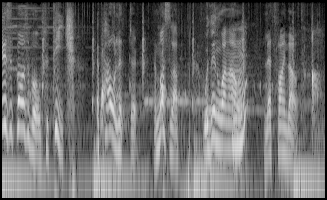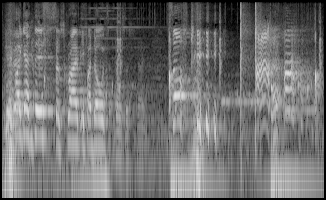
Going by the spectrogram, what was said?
Is it possible to teach a powerlifter a muscle up within one hour? Hmm? Let's find out. If I get this, subscribe. If I don't, don't subscribe. Softly! Ah. Ah.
